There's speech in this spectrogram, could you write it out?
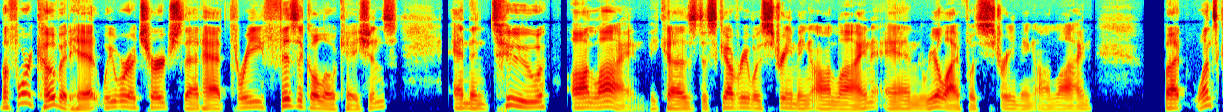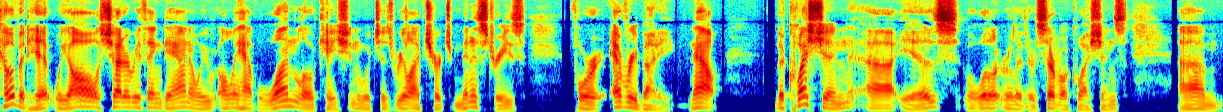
before COVID hit, we were a church that had three physical locations and then two online because Discovery was streaming online and Real Life was streaming online. But once COVID hit, we all shut everything down and we only have one location, which is Real Life Church Ministries for everybody. Now, the question uh, is well, really, there's several questions. Um,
